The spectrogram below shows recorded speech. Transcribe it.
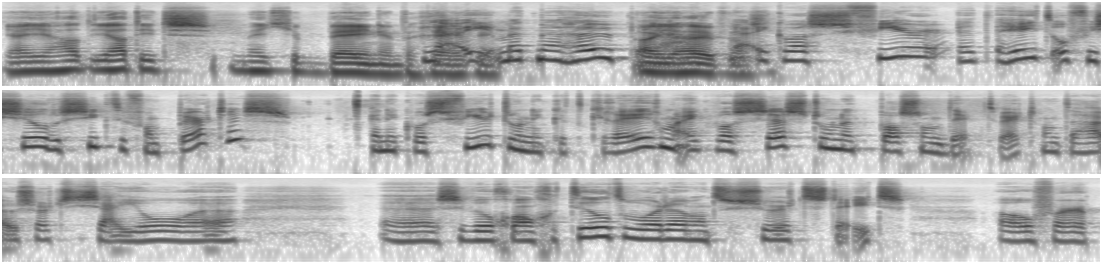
Ja, je had, je had iets met je benen, begreep ja, met mijn heup. Oh, je ja. heup Ja, ik was vier. Het heet officieel de ziekte van Pertus. En ik was vier toen ik het kreeg, maar ik was zes toen het pas ontdekt werd. Want de huisarts die zei, joh, eh, eh, ze wil gewoon getild worden, want ze zeurt steeds over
